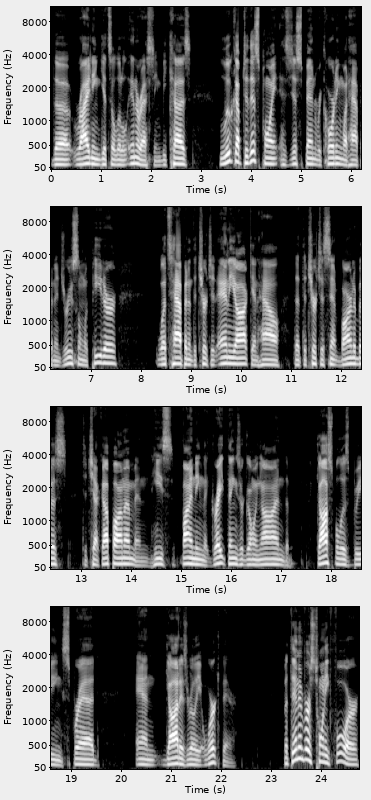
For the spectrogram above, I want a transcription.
the writing gets a little interesting because Luke, up to this point, has just been recording what happened in Jerusalem with Peter, what's happened at the church at Antioch, and how that the church has sent Barnabas to check up on him, and he's finding that great things are going on. The gospel is being spread, and God is really at work there. But then in verse 24,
